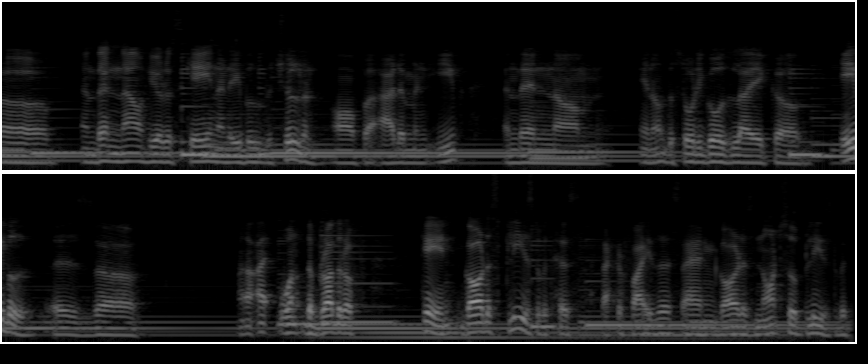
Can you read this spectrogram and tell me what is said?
Uh, and then now here is Cain and Abel, the children of uh, Adam and Eve. And then, um, you know, the story goes like uh, Abel is uh, uh, one, the brother of Cain, God is pleased with his sacrifices, and God is not so pleased with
